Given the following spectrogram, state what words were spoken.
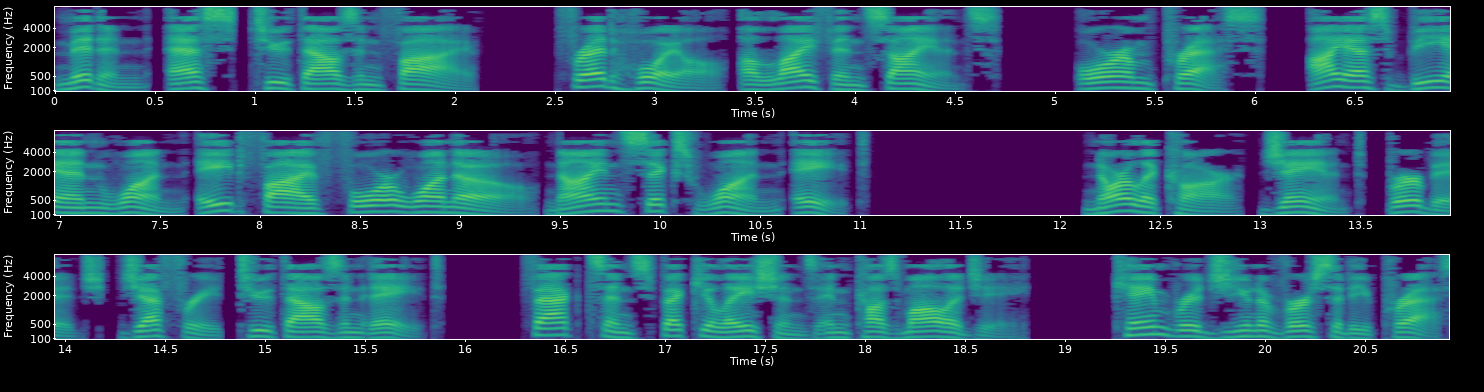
Mitton, S. 2005. Fred Hoyle, A Life in Science. Aurum Press. ISBN 1-85410-961-8. Narlikar, Jayant, Burbidge, Geoffrey 2008. Facts and Speculations in Cosmology. Cambridge University Press.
